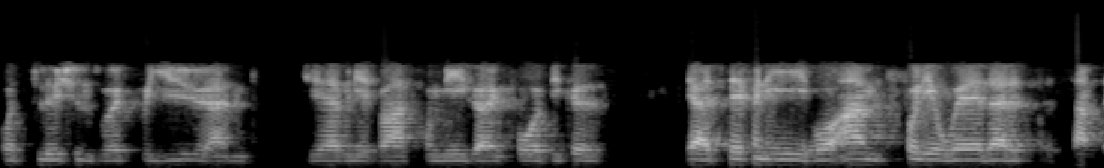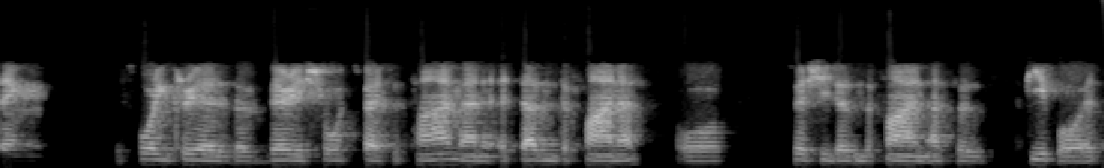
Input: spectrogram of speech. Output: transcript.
What solutions work for you? And do you have any advice for me going forward? Because, yeah, it's definitely, well, I'm fully aware that it's, it's something, the sporting career is a very short space of time and it doesn't define us or especially doesn't define us as people. It's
